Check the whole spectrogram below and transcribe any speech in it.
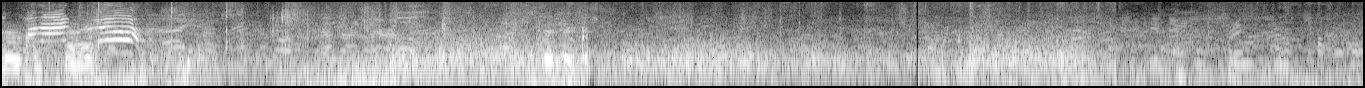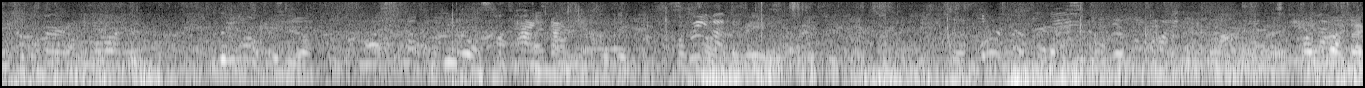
Luke and Finish. This is the better, I think. They're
